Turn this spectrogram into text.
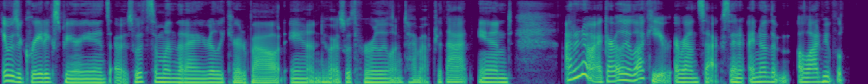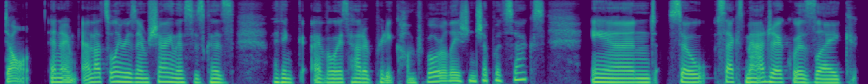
it was a great experience. I was with someone that I really cared about and who I was with for a really long time after that. And I don't know. I got really lucky around sex. I, I know that a lot of people don't. And, I'm, and that's the only reason I'm sharing this is because I think I've always had a pretty comfortable relationship with sex. And so sex magic was like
